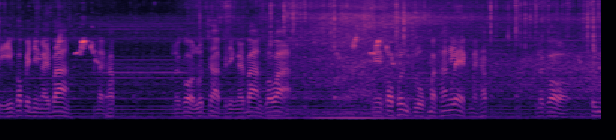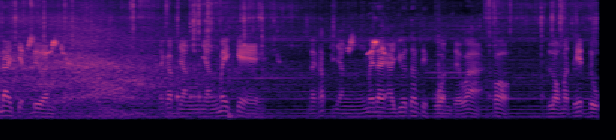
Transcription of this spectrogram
สีเขาเป็นยังไงบ้างนะครับ แล้วก็รสชาติเป็นยังไงบ้าง เพราะว่านี่ก็เพิ่งปลูกมาครั้งแรกนะครับ แล้วก็เพิ่งได้ 7 เดือน นะครับยังยังไม่แก่นะครับยังไม่ได้อายุเท่าที่ควร แต่ว่าก็ลองมาเทสดู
